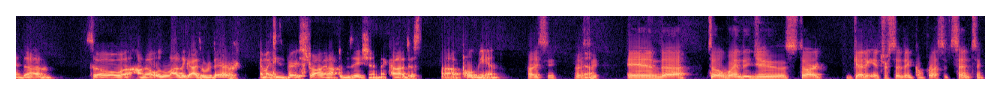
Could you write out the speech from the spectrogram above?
And um, so I hung out with a lot of the guys over there. MIT is very strong in optimization. That kind of just uh, pulled me in. I see. I yeah. see. And uh, so, when did you start getting interested in compressive sensing?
